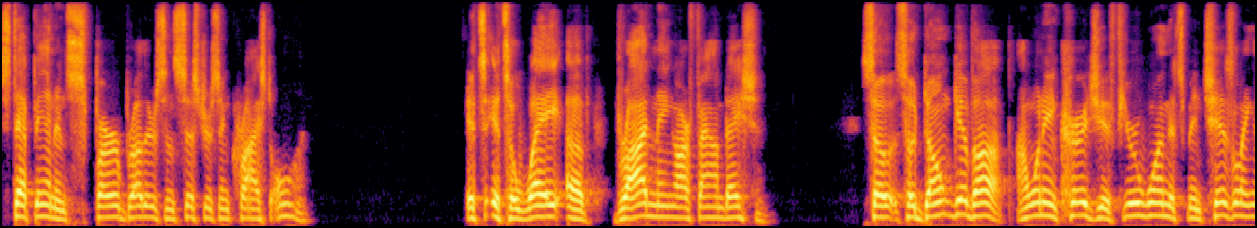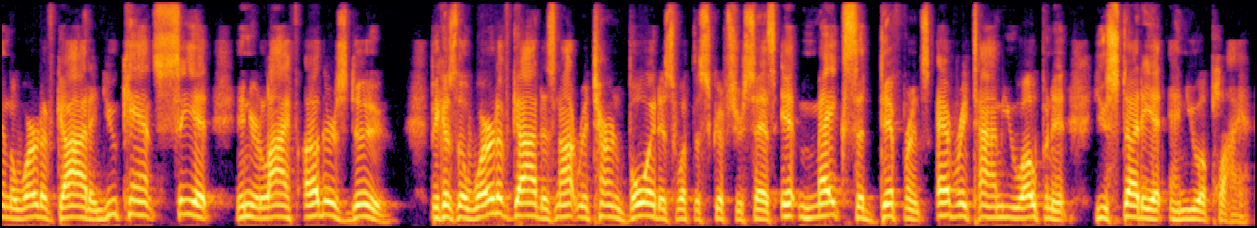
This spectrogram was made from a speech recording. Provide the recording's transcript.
step in and spur brothers and sisters in Christ on. It's, it's a way of broadening our foundation. So, so don't give up. I want to encourage you. If you're one that's been chiseling in the Word of God and you can't see it in your life, others do. Because the Word of God does not return void, is what the Scripture says. It makes a difference every time you open it, you study it, and you apply it.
